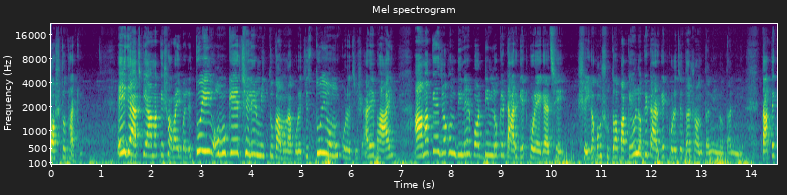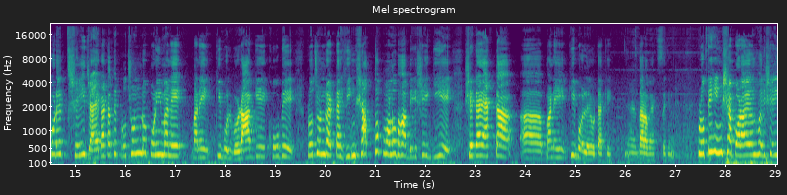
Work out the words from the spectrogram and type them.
কষ্ট থাকে। এই যে আজকে আমাকে সবাই বলে, তুই অমুকের ছেলের মৃত্যু কামনা করেছিস, তুই অমুক করেছিস। আরে ভাই, আমাকে যখন দিনের পর দিন লোকে টার্গেট করে গেছে সেই রকম সুতপাকেও লোকে টার্গেট করেছে তার সন্তানহীনতা নিয়ে। তাতে করে সেই জায়গাটাতে প্রচণ্ড পরিমাণে মানে কি বলব, রাগে, ক্ষোভে প্রচণ্ড একটা হিংসাত্মক মনোভাব এসে গিয়ে সেটার একটা মানে কি বলে ওটাকে? দাঁড়াও এক সেকেন্ড প্রতিহিংসা পরায়ণ হয়ে সেই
